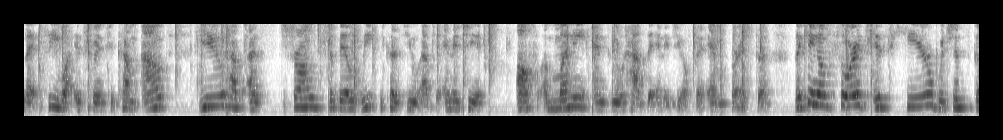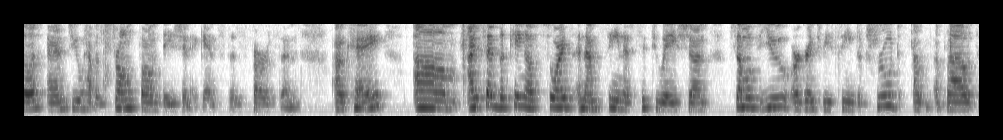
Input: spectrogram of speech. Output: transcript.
Let's see what is going to come out. You have a strong stable week because you have the energy of money and you have the energy of the Empress. The King of Swords is here which is good and you have a strong foundation against this person. Okay um, I said the King of Swords and I'm seeing a situation. Some of you are going to be seeing the truth of, about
